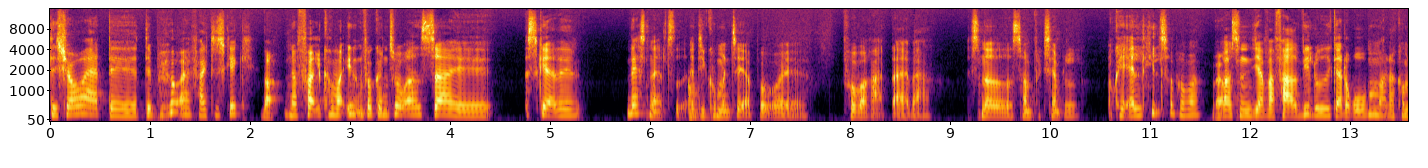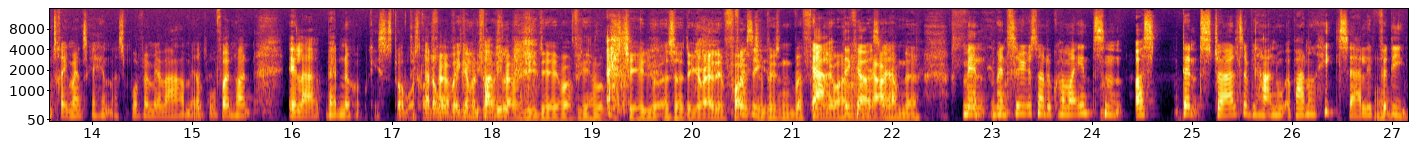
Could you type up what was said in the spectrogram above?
Det sjove er, at øh, det behøver jeg faktisk ikke. Nej. Når folk kommer ind på kontoret, så øh, sker det næsten altid, at de kommenterer på, øh, på hvor rart der er at være. Sådan noget som for eksempel, okay, alle hilser på mig. Ja. Og sådan, jeg var faret vildt ude i garderoben, og der kom tre mennesker hen og spurgte, hvem jeg var, om jeg havde brug for en hånd. Eller hvad nu? Okay, så stor vores Det garderobe, ikke? være, man fordi, faret det kan vild. også være, fordi det var, fordi han var ved at stjæle, jo. Altså, det kan være, det er folk, der sådan, hvad fanden Ja, laver det han med jakke om der? Men, men seriøst, når du kommer ind, sådan, også den størrelse, vi har nu, er bare noget helt særligt, mm. fordi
